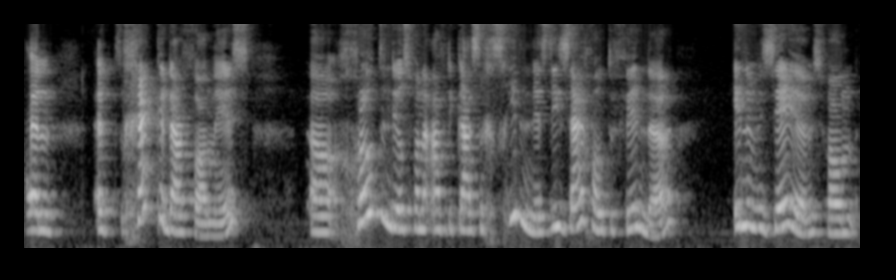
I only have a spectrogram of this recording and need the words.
En het gekke daarvan is. Uh, grotendeels van de Afrikaanse geschiedenis, die zijn gewoon te vinden in de museums van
